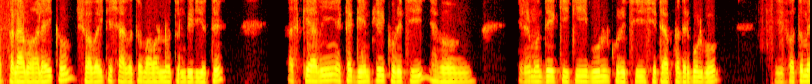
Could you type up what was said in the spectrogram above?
আসসালামু আলাইকুম। সবাইকে স্বাগতম আমার নতুন ভিডিওতে। আজকে আমি একটা গেম প্লে করেছি এবং এটার মধ্যে কি কি ভুল করেছি সেটা আপনাদের বলব। যে প্রথমে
